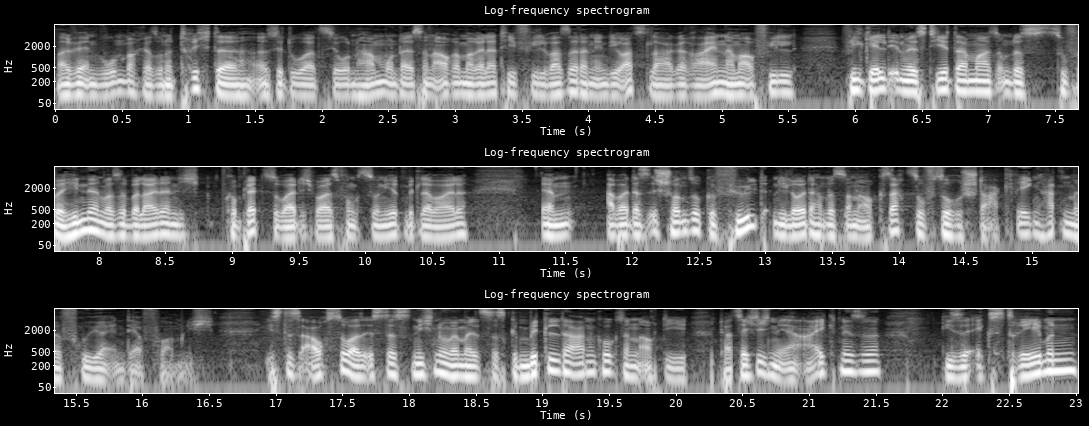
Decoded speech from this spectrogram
weil wir in Wohnbach ja so eine Trichtersituation haben und da ist dann auch immer relativ viel Wasser dann in die Ortslage rein. Da haben wir auch viel, viel Geld investiert damals, um das zu verhindern, was aber leider nicht komplett, soweit ich weiß, funktioniert mittlerweile. Ähm, aber das ist schon so gefühlt, und die Leute haben das dann auch gesagt, so, so Starkregen hatten wir früher in der Form nicht. Ist das auch so? Also ist das nicht nur, wenn man jetzt das Gemittelte anguckt, sondern auch die tatsächlichen Ereignisse, diese extremen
